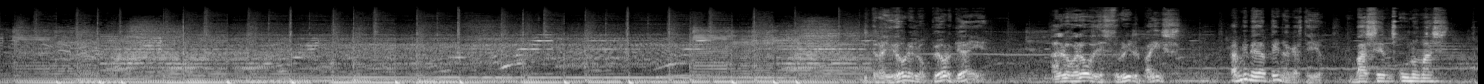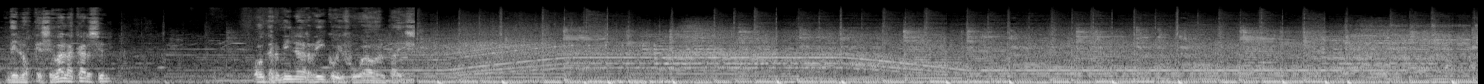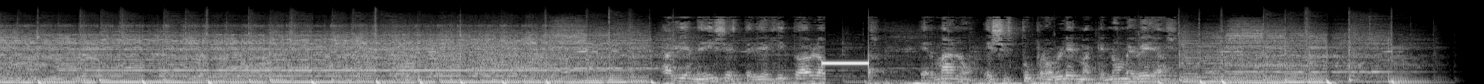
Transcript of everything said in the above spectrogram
Traidores lo peor que hay. Han logrado destruir el país. A mí me da pena Castillo. Va a ser uno más de los que se va a la cárcel o termina rico y fugado del país. Alguien me dice, este viejito habla... Hermano, ese es tu problema, que no me veas.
